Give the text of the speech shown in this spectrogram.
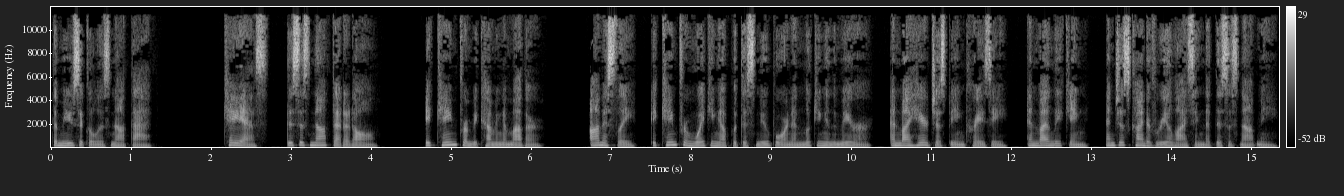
the musical is not that. KS, this is not that at all. It came from becoming a mother. Honestly, it came from waking up with this newborn and looking in the mirror, and my hair just being crazy, and my leaking, and just kind of realizing that this is not me.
